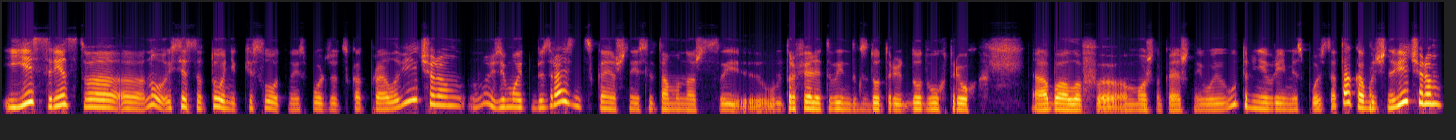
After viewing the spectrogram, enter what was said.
И есть средства, э, ну, естественно, тоник кислотный используется, как правило, вечером. Ну, зимой это без разницы, конечно, если там у нас ультрафиолетовый индекс до, до 2-3 баллов, э, можно, конечно, его и утреннее время использовать. А так обычно вечером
